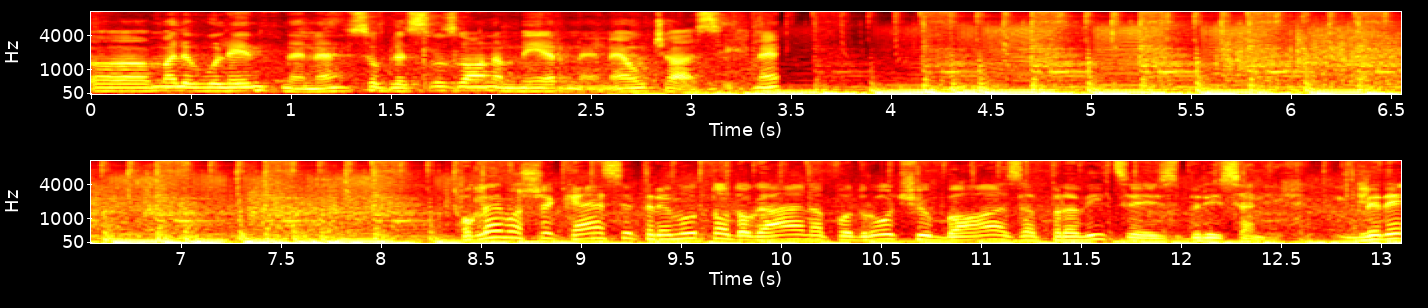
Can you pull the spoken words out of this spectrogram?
uh, malevolentne, ne? so bile zelo zelo namerne ne? včasih. Ne? Poglejmo še, kaj se trenutno dogaja na področju boja za pravice izbrisanih. Glede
